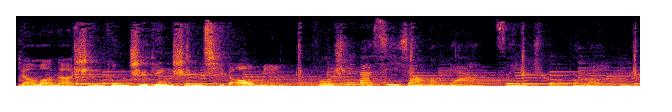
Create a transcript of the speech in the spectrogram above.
仰望那神峰之巅神奇的奥秘，俯视那细小萌芽最初的美丽。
